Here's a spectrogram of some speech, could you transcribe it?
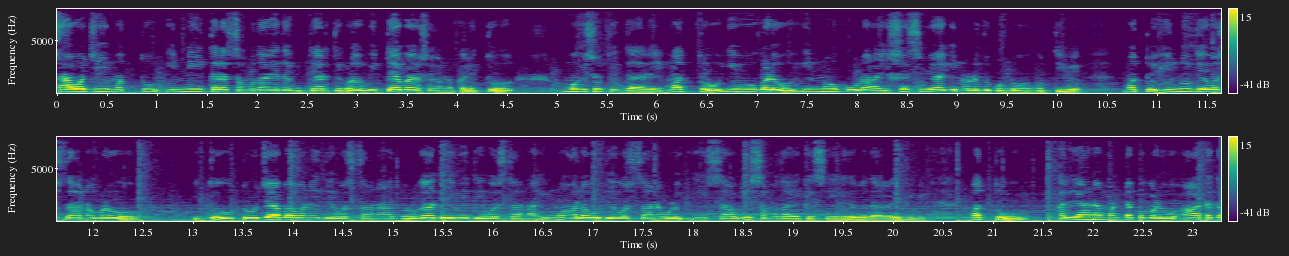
ಸಾವಜಿ ಮತ್ತು ಇನ್ನಿತರ ಸಮುದಾಯದ ವಿದ್ಯಾರ್ಥಿಗಳು ವಿದ್ಯಾಭ್ಯಾಸವನ್ನು ಕಲಿತು ಮುಗಿಸುತ್ತಿದ್ದಾರೆ. ಮತ್ತು ಇವುಗಳು ಇನ್ನೂ ಕೂಡ ಯಶಸ್ವಿಯಾಗಿ ನಡೆದುಕೊಂಡು ಹೋಗುತ್ತಿವೆ. ಮತ್ತು ಹಿಂದೂ ದೇವಸ್ಥಾನಗಳು ಇದ್ದು, ತುಳಜಾಭವಾನಿ ದೇವಸ್ಥಾನ, ದುರ್ಗಾದೇವಿ ದೇವಸ್ಥಾನ, ಇನ್ನೂ ಹಲವು ದೇವಸ್ಥಾನಗಳು ಈ ಸಾವಜಿ ಸಮುದಾಯಕ್ಕೆ ಸೇರಿದವಾಗಿವೆ ಮತ್ತು ಕಲ್ಯಾಣ ಮಂಟಪಗಳು, ಆಟದ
